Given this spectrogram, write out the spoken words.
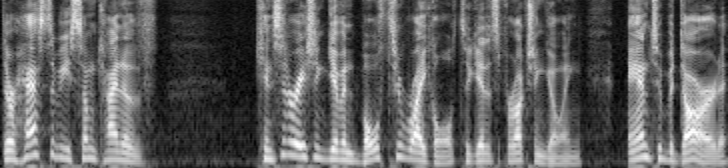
There has to be some kind of consideration given both to Reichel to get its production going and to Bedard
